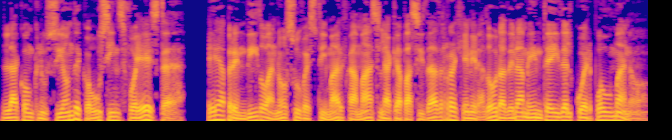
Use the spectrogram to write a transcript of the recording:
La conclusión de Cousins fue esta. He aprendido a no subestimar jamás la capacidad regeneradora de la mente y del cuerpo humano.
